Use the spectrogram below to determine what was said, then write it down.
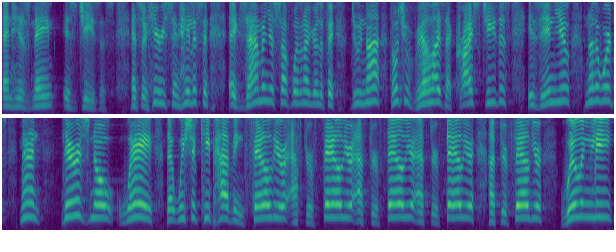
And his name is Jesus. And so here he's saying, hey, listen, examine yourself whether or not you're in the faith. Do not, don't you realize that Christ Jesus is in you? In other words, man, there is no way that we should keep having failure after failure after failure after failure after failure willingly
